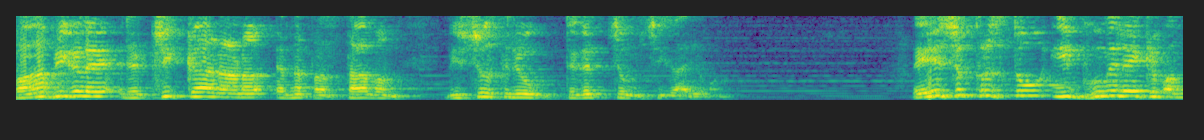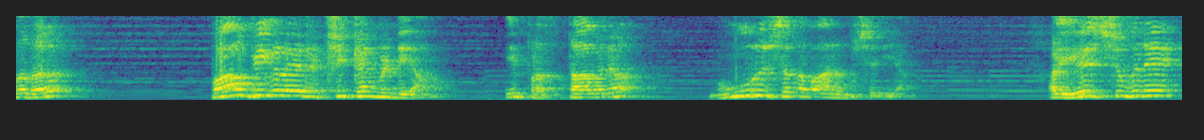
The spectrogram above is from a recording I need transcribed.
പാപികളെ രക്ഷിക്കാനാണ് എന്ന പ്രസ്താവം വിശ്വസനവും തികച്ചും സ്വീകാര്യമാണ് യേശുക്രിസ്തു ഈ ഭൂമിയിലേക്ക് വന്നത് പാപികളെ രക്ഷിക്കാൻ വേണ്ടിയാണ്. ഈ പ്രസ്താവന നൂറ് ശതമാനം ശരിയാണ്. അത് യേശുവിനെ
